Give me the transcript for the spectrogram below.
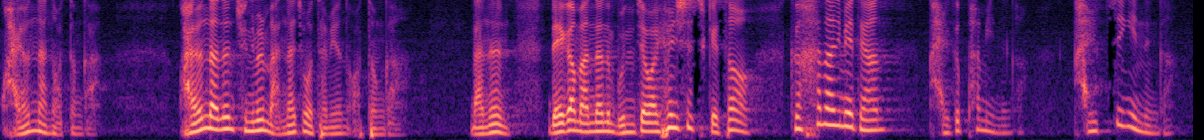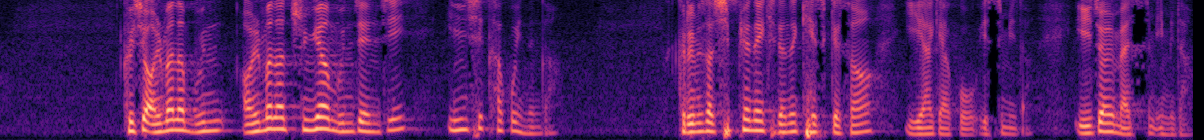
과연 나는 어떤가? 과연 나는 주님을 만나지 못하면 어떤가? 나는 내가 만나는 문제와 현실 속에서 그 하나님에 대한 갈급함이 있는가? 갈증이 있는가? 그것이 얼마나 문, 얼마나 중요한 문제인지 인식하고 있는가? 그러면서 시편의 기자는 계속해서 이야기하고 있습니다. 2절 말씀입니다.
